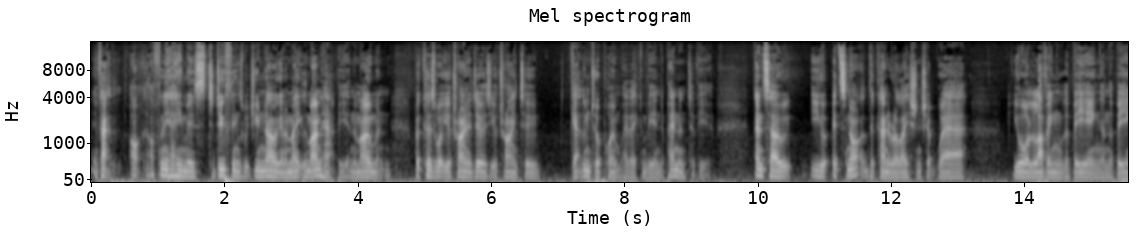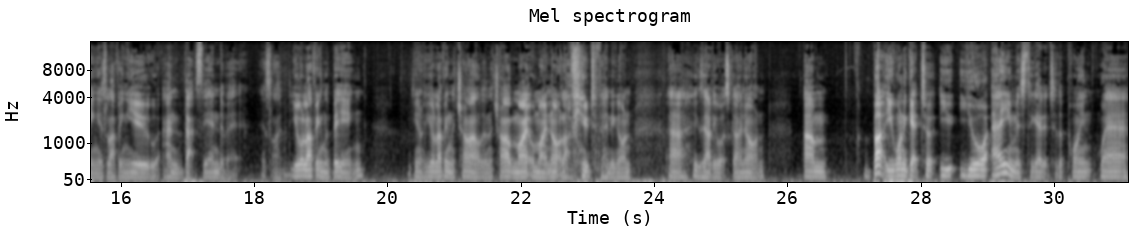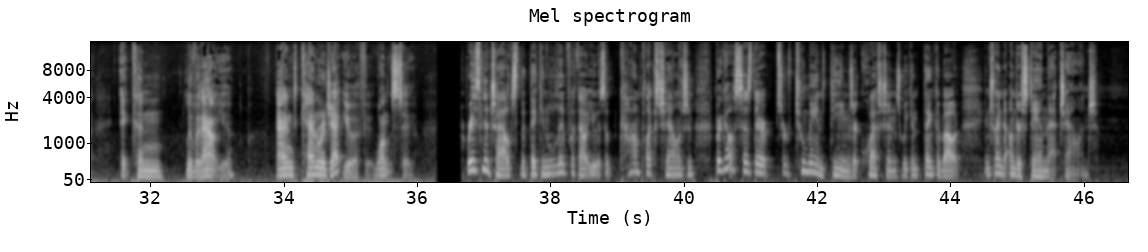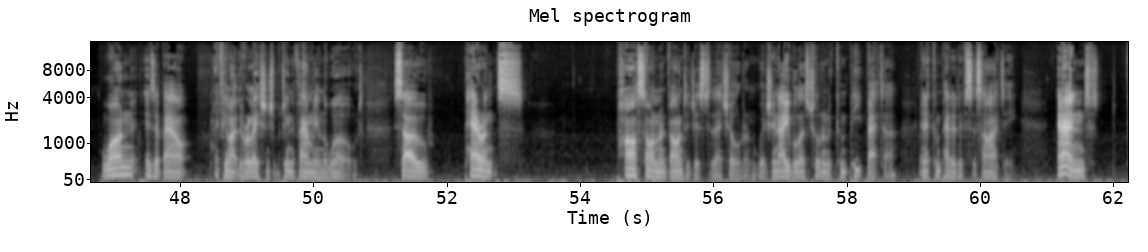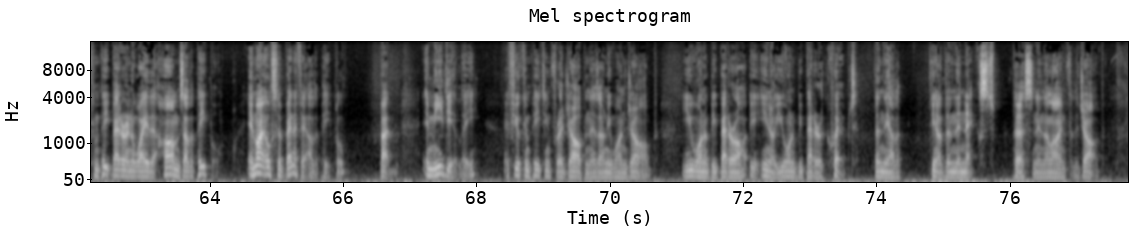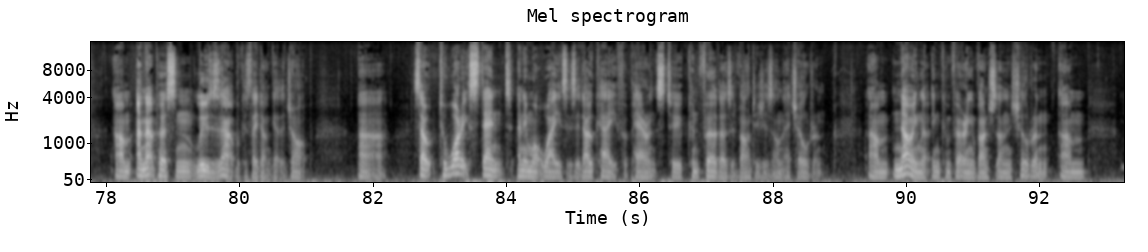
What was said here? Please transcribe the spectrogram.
In fact, often the aim is to do things which you know are going to make them unhappy in the moment because what you're trying to do is you're trying to get them to a point where they can be independent of you. And so you it's not the kind of relationship where you're loving the being and the being is loving you and that's the end of it. It's like you're loving the being, you know, you're loving the child and the child might or might not love you depending on uh, exactly what's going on. Um, but you want to get to you, your aim is to get it to the point where it can live without you and can reject you if it wants to. Raising a child so that they can live without you is a complex challenge, and Brighouse says there are sort of two main themes or questions we can think about in trying to understand that challenge. One is about, if you like, the relationship between the family and the world. So, parents pass on advantages to their children, which enable those children to compete better in a competitive society and compete better in a way that harms other people. It might also benefit other people, but immediately, if you're competing for a job and there's only one job, you want to be better off, you know, you want to be better equipped than the other, you know, than the next person in the line for the job. Um, and that person loses out because they don't get the job. Uh, so, to what extent and in what ways is it okay for parents to confer those advantages on their children? Um, knowing that in conferring advantages on their children, um,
